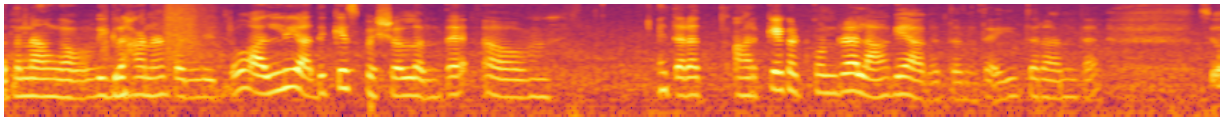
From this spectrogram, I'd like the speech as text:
ಅದನ್ನು ವಿಗ್ರಹನ ತಂದಿದ್ರು. ಅಲ್ಲಿ ಅದಕ್ಕೆ ಸ್ಪೆಷಲ್ ಅಂತೆ ಈ ಥರ ಹರಕೆ ಕಟ್ಕೊಂಡ್ರೆ ಅಲ್ಲಿ ಹಾಗೆ ಆಗುತ್ತಂತೆ, ಈ ಥರ ಅಂತ. ಸೊ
